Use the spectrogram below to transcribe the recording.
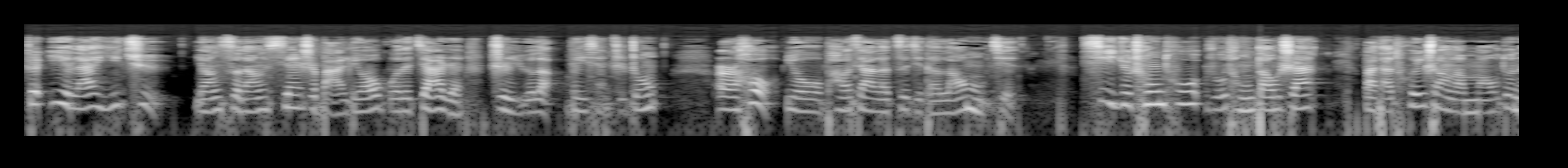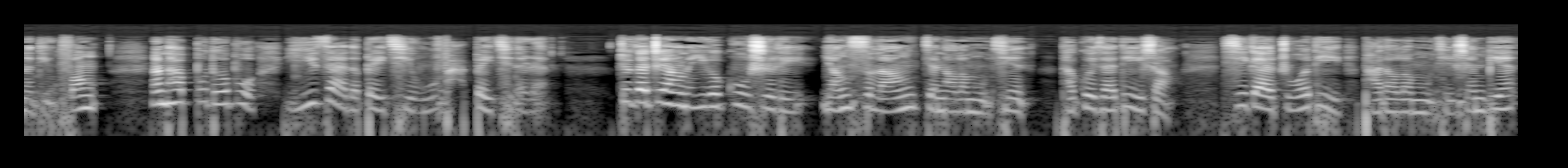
这一来一去，杨四郎先是把辽国的家人置于了危险之中，而后又抛下了自己的老母亲。戏剧冲突如同刀山，把他推上了矛盾的顶峰，让他不得不一再的背弃无法背弃的人。就在这样的一个故事里，杨四郎见到了母亲。他跪在地上，膝盖着地，爬到了母亲身边，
